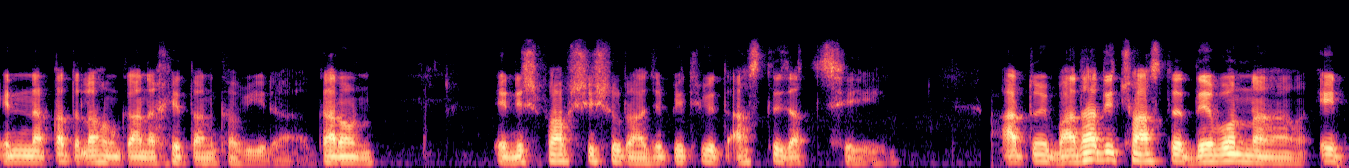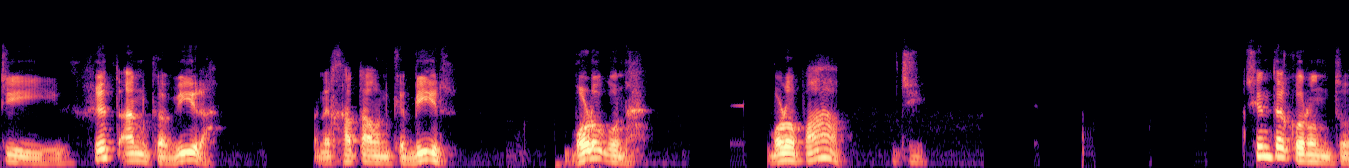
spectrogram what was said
ইন্না কাতলাহম কানা খেতান কবিরা কারণ এই নিষ্পাপ শিশুরা যে পৃথিবীতে আসতে যাচ্ছে, আর তুমি বাধা দিচ্ছ আসতে দেব না, এটি খেতান কবিরা মানে খাতাউন কবির বড় গুনাহ বড় পাপ। জি। চিন্তা করুন তো।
